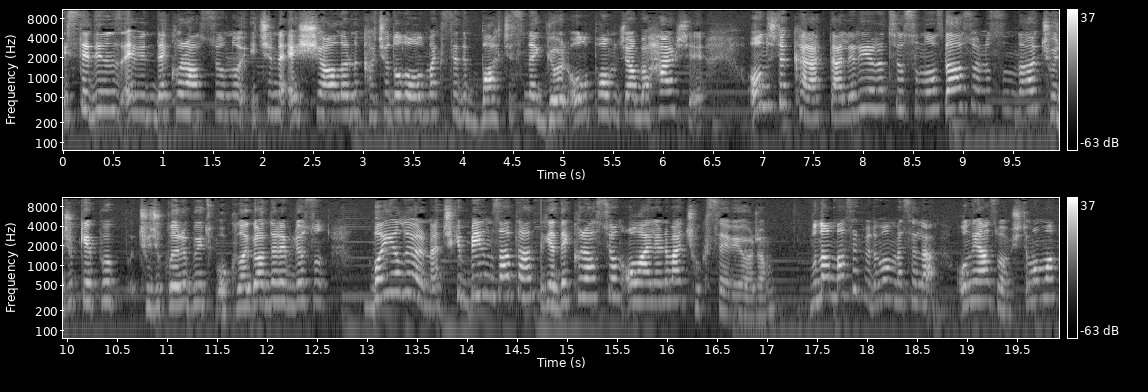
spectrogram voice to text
İstediğiniz evin dekorasyonu, içinde eşyalarını kaça dolu olmak istediği bahçesinde göl olup olmayacağı böyle her şeyi. Onun işte karakterleri yaratıyorsunuz. Daha sonrasında çocuk yapıp çocukları büyütüp okula gönderebiliyorsunuz. Bayılıyorum ben. Çünkü benim zaten ya dekorasyon olaylarını ben çok seviyorum. Bundan bahsetmedim ama mesela onu yazmamıştım ama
